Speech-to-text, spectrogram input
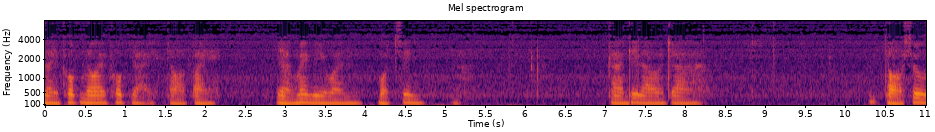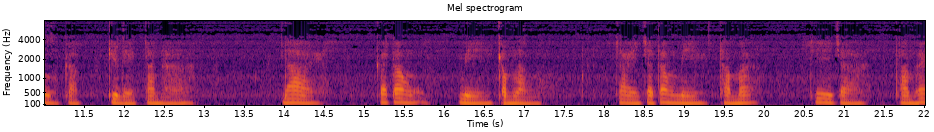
ในภพน้อยภพใหญ่ต่อไป อย่างไม่มีวันหมดสิ้น การที่เราจะต่อสู้กับกิเลสตัณหา ได้ก็ต้องมีกำลัง ใจจะต้องมีธรรมะที่จะ ทำให้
